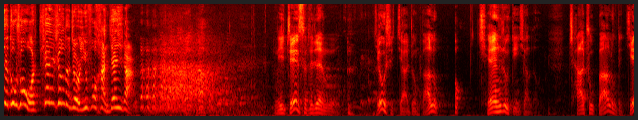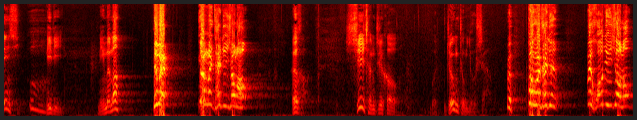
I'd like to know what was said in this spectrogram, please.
家都说我天生的就是一副汉奸相。你这次的任务就是假装八路，哦，潜入丁香楼，查出八路的奸细。你得明白吗？明白，愿为太君效劳。很好，事成之后，我重重有赏。不，报告太君，为皇军效劳，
